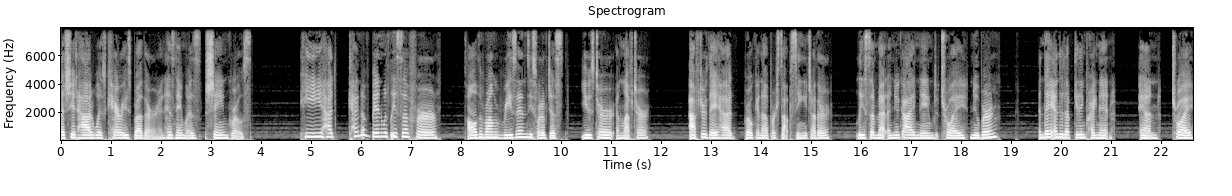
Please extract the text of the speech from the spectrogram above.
that she had had with Carrie's brother, and his name was Shane Gross. He had kind of been with Lisa for all the wrong reasons. He sort of just used her and left her. After they had broken up or stopped seeing each other, Lisa met a new guy named Troy Newburn, and they ended up getting pregnant. And Troy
